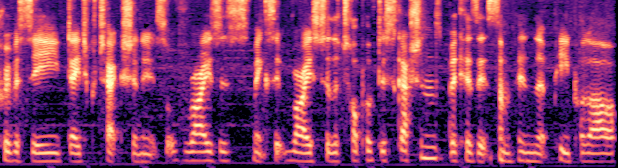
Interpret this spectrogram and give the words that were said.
privacy, data protection, it sort of rises, makes it rise to the top of discussions because it's something that people are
